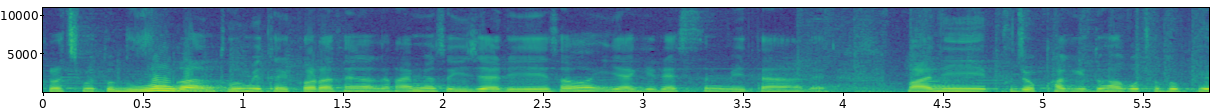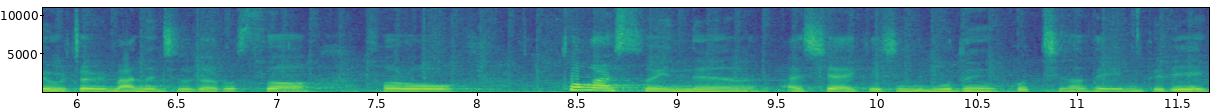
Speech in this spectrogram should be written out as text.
그렇지만 또 누군가는 도움이 될 거라 생각을 하면서 이 자리에서 이야기를 했습니다. 네. 많이 부족하기도 하고 저도 배울 점이 많은 지도자로서 서로 소통할 수 있는 아시아에 계신 모든 코치 선생님들이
